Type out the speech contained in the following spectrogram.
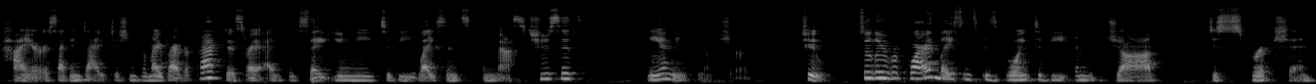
hire a second dietitian for my private practice, right, I could say you need to be licensed in Massachusetts and New Hampshire too. So the required license is going to be in the job description.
